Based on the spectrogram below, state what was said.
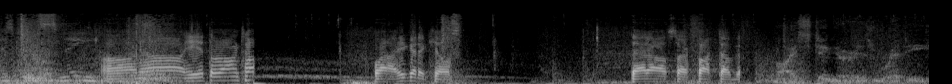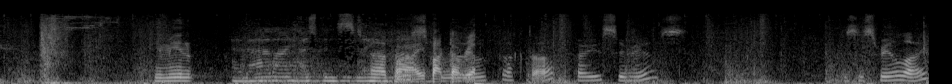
has been slain. Oh no, he hit the wrong top. Wow, he could have killed. That all-star fucked up. My stinger is ready. you mean An ally has been slain. Uh, Tabber's Wow, he fucked up real- fucked up? Are you serious? Is this real life?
